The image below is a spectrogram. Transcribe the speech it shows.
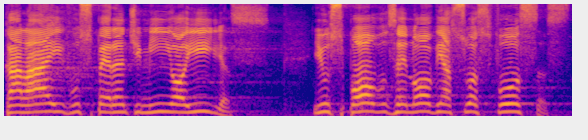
Calai-vos perante mim, ó ilhas, e os povos renovem as suas forças.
